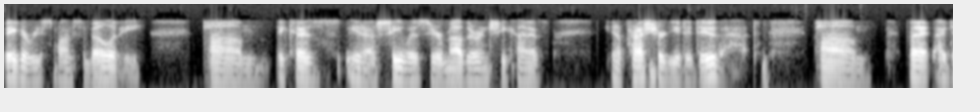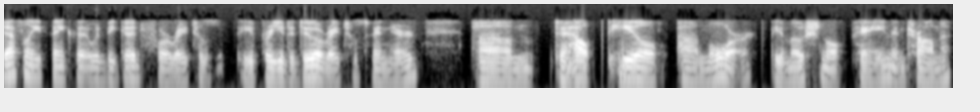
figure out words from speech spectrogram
bigger responsibility um, because you know she was your mother and she kind of you know pressured you to do that. Um, but I definitely think that it would be good for Rachel's for you to do a Rachel's Vineyard um, to help heal uh, more the emotional pain and trauma.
